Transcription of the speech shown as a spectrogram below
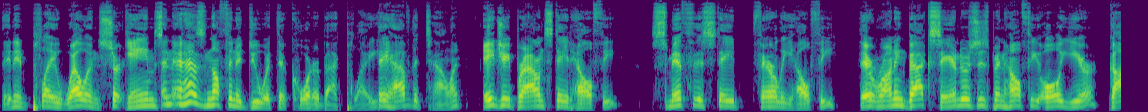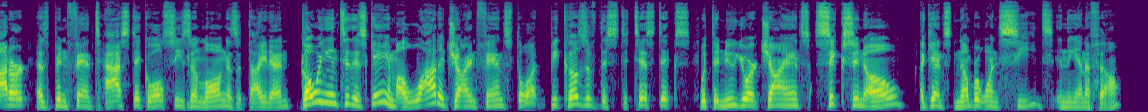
They didn't play well in certain games, and it has nothing to do with their quarterback play. They have the talent. A.J. Brown stayed healthy. Smith has stayed fairly healthy. Their running back Sanders has been healthy all year. Goedert has been fantastic all season long as a tight end. Going into this game, a lot of Giant fans thought because of the statistics with the New York Giants 6 and 0 against number 1 seeds in the NFL.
